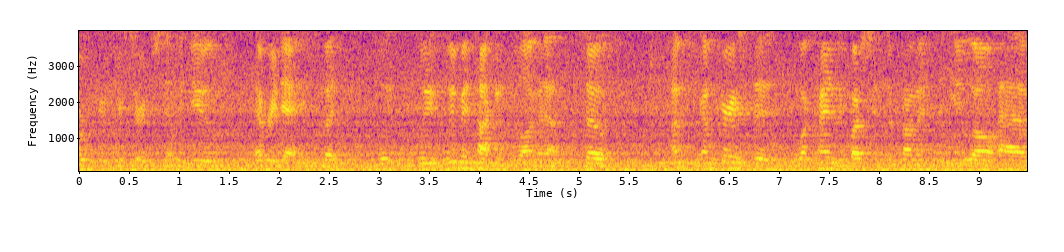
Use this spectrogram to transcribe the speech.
work and research that we do every day. But we, we we've been talking for long enough. So. I'm, I'm curious to what kinds of questions or comments that you all have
